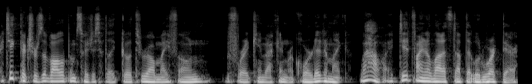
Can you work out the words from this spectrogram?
I take pictures of all of them, so I just had to like go through on my phone before I came back and recorded. I'm like, wow, I did find a lot of stuff that would work there.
